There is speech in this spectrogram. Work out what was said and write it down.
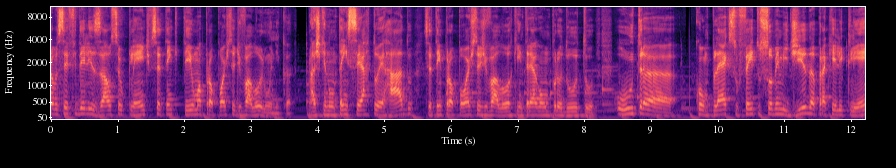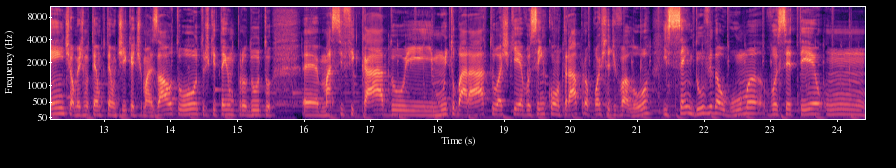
para você fidelizar o seu cliente, você tem que ter uma proposta de valor única. Acho que não tem certo ou errado, você tem propostas de valor que entregam um produto ultra complexo, feito sob medida para aquele cliente, ao mesmo tempo tem um ticket mais alto, outros que tem um produto é, massificado e muito barato. Acho que é você encontrar a proposta de valor e, sem dúvida alguma, você ter um,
